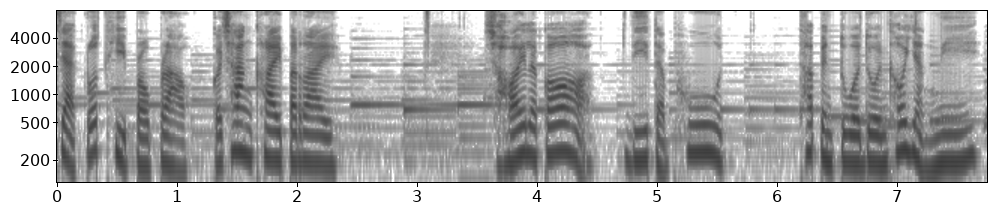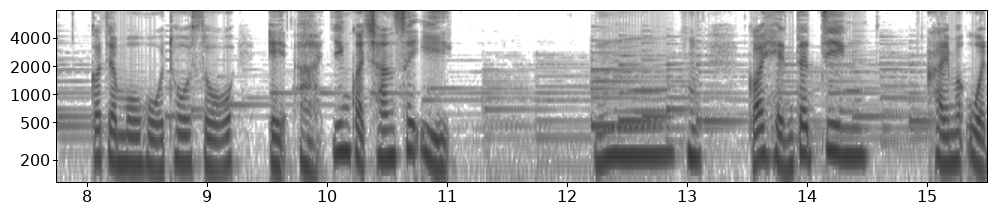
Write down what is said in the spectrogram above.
แจกรถถีเปล่าๆ ก็ช่างใครประไร ช้อยแล้วก็ดีแต่พูด ถ้าเป็นตัวโดนเข้าอย่างนี้ ก็จะโมโหโทโส เอะอะยิ่งกว่าฉันซะอีก อืม ก็เห็นจะจริง ใครมาอวด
